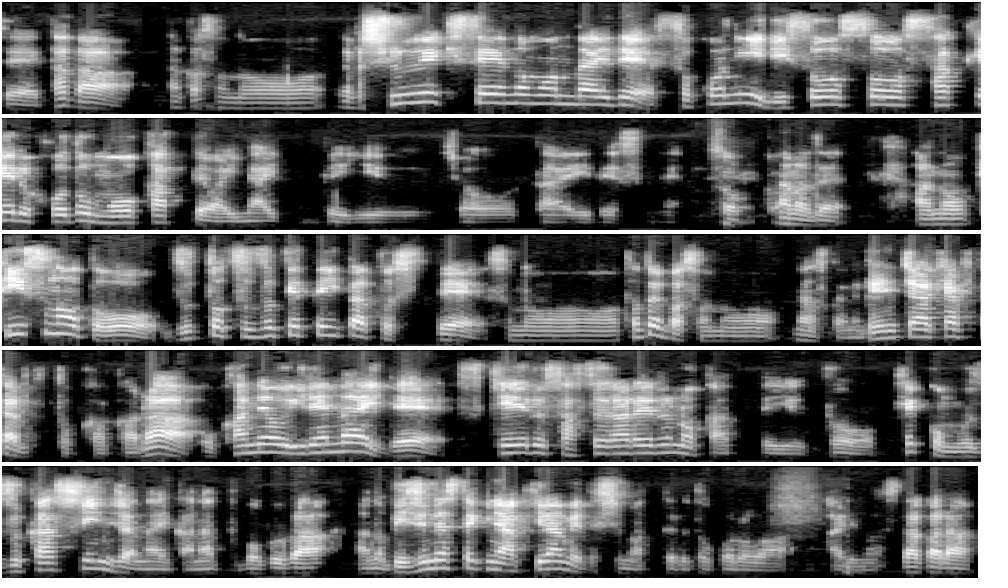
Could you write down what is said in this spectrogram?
て、ただ、なんかその、やっぱ収益性の問題で、そこにリソースを避けるほど儲かってはいないっていう状態ですね。そっか。なので、あの、ピースノートをずっと続けていたとして、その、例えばその、なんですかね、ベンチャーキャピタルとかからお金を入れないでスケールさせられるのかっていうと、結構難しいんじゃないかなって僕が、あの、ビジネス的に諦めてしまってるところはあります。だから、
